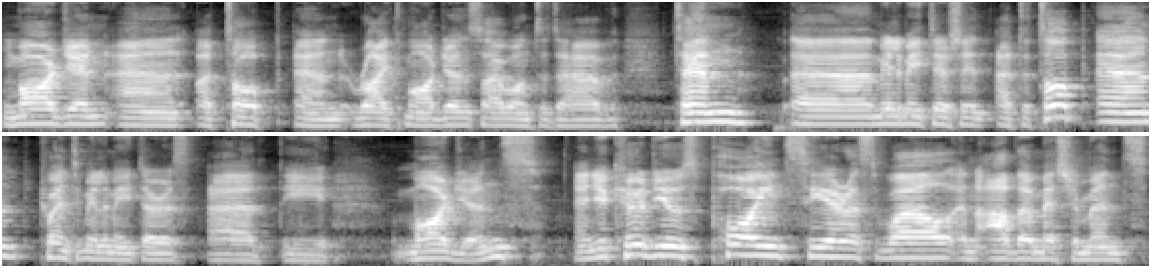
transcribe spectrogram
margin and a top and right margin. So I wanted to have 10 uh, millimeters in, at the top and 20 millimeters at the margins. And you could use points here as well and other measurements,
